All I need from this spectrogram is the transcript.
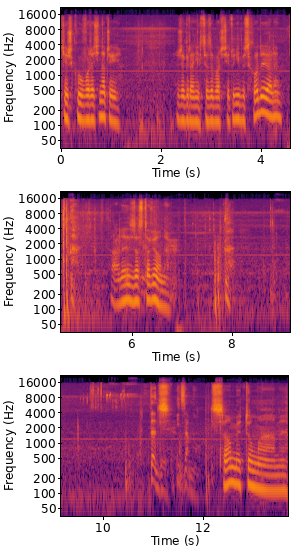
ciężko uważać inaczej, że gra nie chce. Zobaczcie, tu niby schody, ale... ale zastawione. Tędy, idź za mną. Co my tu mamy?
